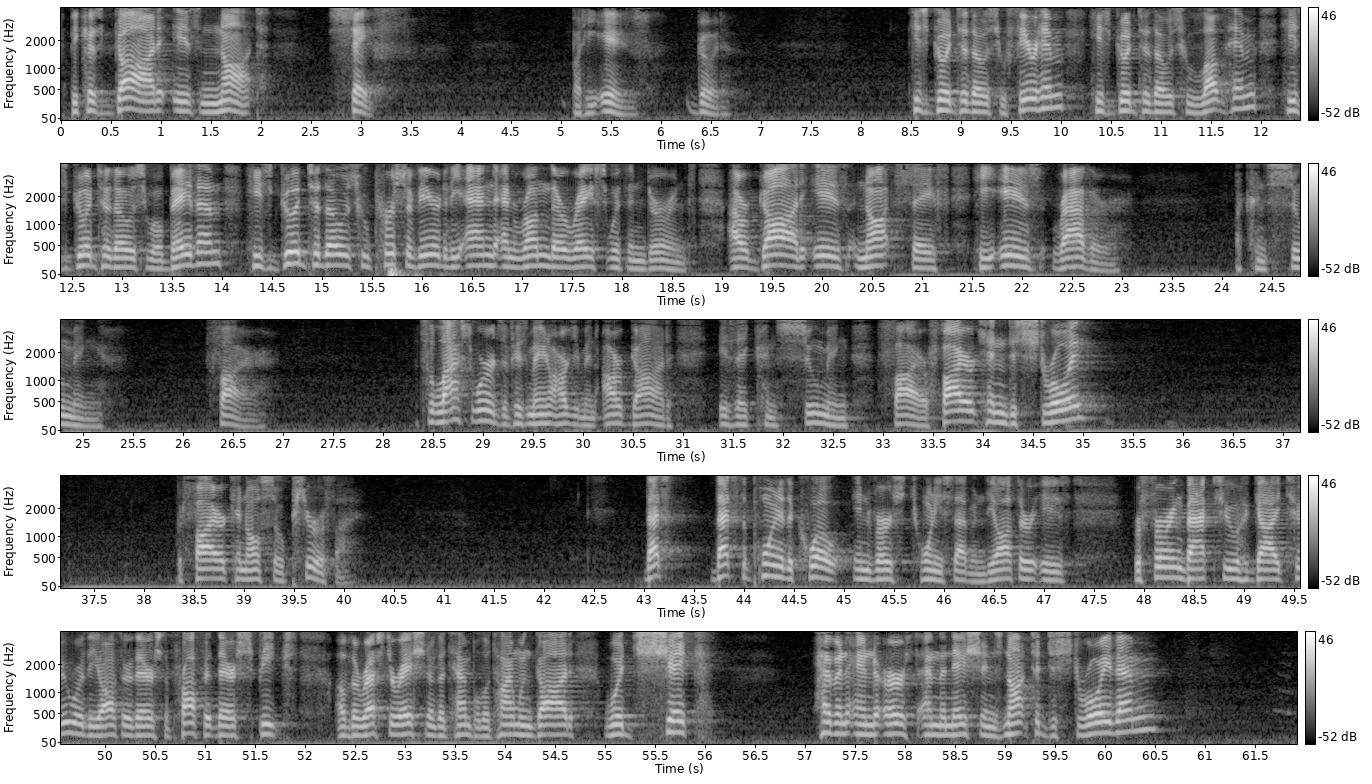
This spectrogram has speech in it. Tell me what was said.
Because God is not safe, but he is good. He's good to those who fear him. He's good to those who love him. He's good to those who obey them. He's good to those who persevere to the end and run their race with endurance. Our God is not safe. He is rather a consuming fire. It's the last words of his main argument. Our God is a consuming fire. Fire can destroy but fire can also purify. That's, that's the point of the quote in verse 27. The author is referring back to Haggai 2, where the author there, the prophet there, speaks of the restoration of the temple, the time when God would shake heaven and earth and the nations, not to destroy them,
